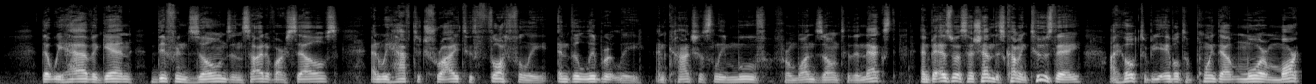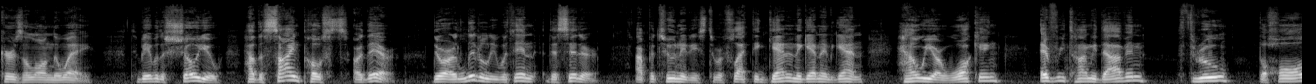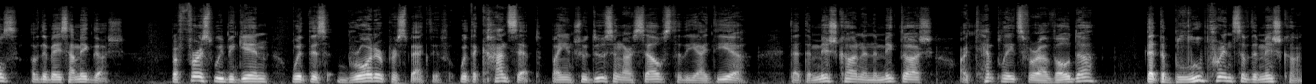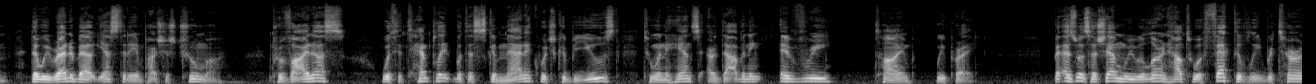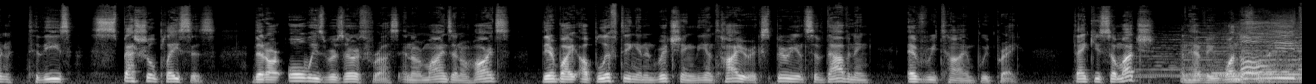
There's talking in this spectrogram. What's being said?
that we have again different zones inside of ourselves, and we have to try to thoughtfully and deliberately and consciously move from one zone to the next. And Be'ezras Hashem, this coming Tuesday, I hope to be able to point out more markers along the way, to be able to show you how the signposts are there. There are literally within the Siddur opportunities to reflect again and again and again how we are walking every time we daven through the halls of the Beis Hamikdash. But first, we begin with this broader perspective, with the concept, by introducing ourselves to the idea that the Mishkan and the Mikdash are templates for avoda, that the blueprints of the Mishkan that we read about yesterday in Parshas Truma provide us with a template, with a schematic which could be used to enhance our davening every time we pray. But Be'ezras Hashem, we will learn how to effectively return to these special places that are always reserved for us in our minds and our hearts, thereby uplifting and enriching the entire experience of davening every time we pray. Thank you so much and have a wonderful day.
